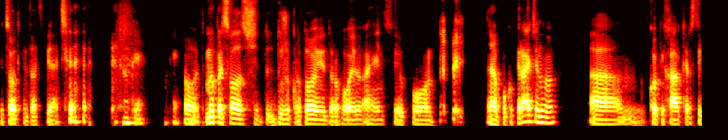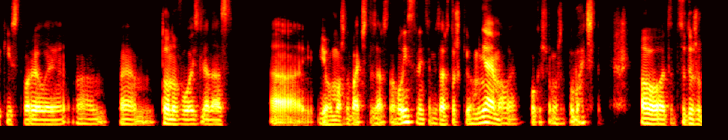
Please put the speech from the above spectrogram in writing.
відсотків 25. Окей. Okay. От, Ми працювали з дуже крутою дорогою агенцією по е, по копірайтингу. Copy Hackers, які створили ем, ем, of Voice для нас. Його можна бачити зараз на голінстренці. Ми зараз трошки його міняємо, але поки що можна побачити. От, Це дуже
